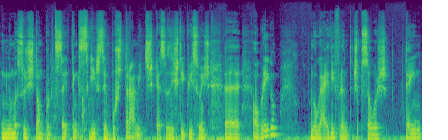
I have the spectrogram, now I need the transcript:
nenhuma sugestão porque tem que seguir sempre os trâmites que essas instituições obrigam. No GAI é diferente, as pessoas têm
